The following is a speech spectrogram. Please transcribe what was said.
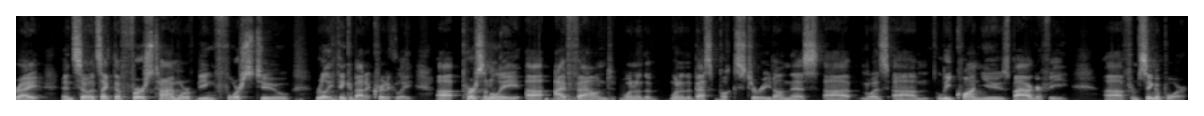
Right. And so it's like the first time we're being forced to really think about it critically. Uh, personally, uh, I've found one of the one of the best books to read on this uh, was um, Lee Kuan Yew's biography uh, from Singapore,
